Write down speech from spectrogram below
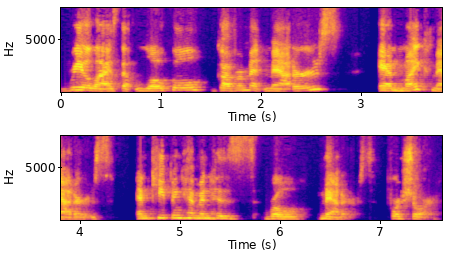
realize that local government matters and Mike matters, and keeping him in his role matters for sure.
